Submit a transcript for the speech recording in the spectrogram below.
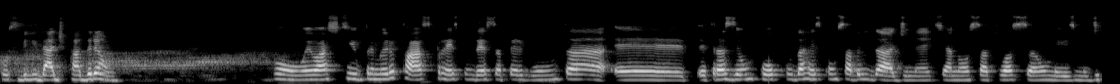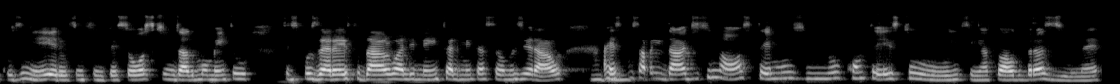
possibilidade padrão? Bom, eu acho que o primeiro passo para responder essa pergunta é, é, trazer um pouco da responsabilidade, né, que é a nossa atuação mesmo de cozinheiros, enfim, pessoas que em dado momento se dispuseram a estudar o alimento e a alimentação no geral, uhum. a responsabilidade que nós temos no contexto, enfim, atual do Brasil, né,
